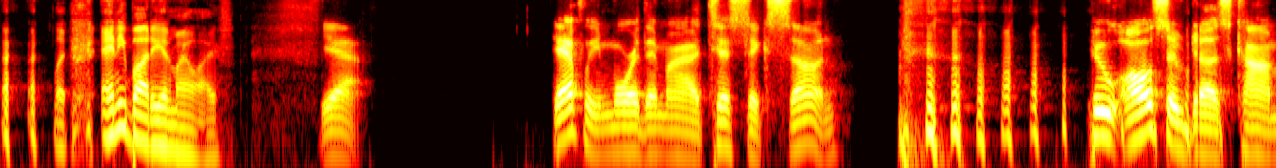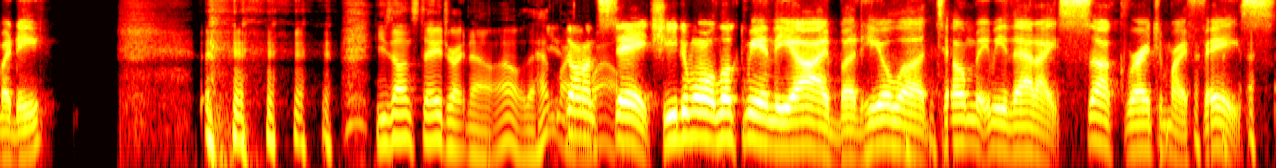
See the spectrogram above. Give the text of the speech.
like anybody in my life. Yeah. Definitely more than my autistic son, who also does comedy. He's on stage right now. Oh, the He's on wow. stage. He won't look me in the eye, but he'll uh, tell me that I suck right to my face.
